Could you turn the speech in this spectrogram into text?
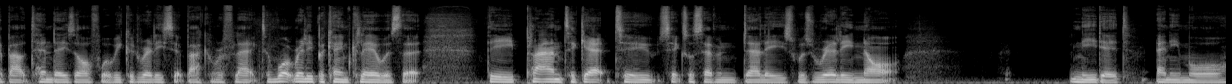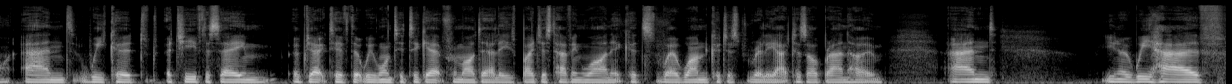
about 10 days off where we could really sit back and reflect. And what really became clear was that the plan to get to six or seven delis was really not needed anymore and we could achieve the same objective that we wanted to get from our delis by just having one. It could where one could just really act as our brand home. And you know we have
